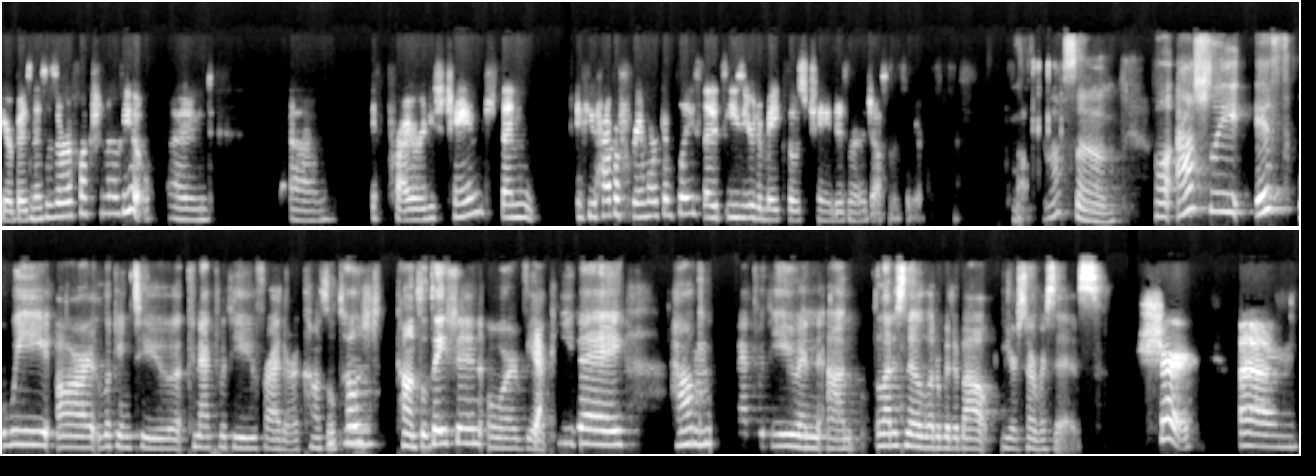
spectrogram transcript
your business is a reflection of you. And um, if priorities change, then if you have a framework in place, then it's easier to make those changes and adjustments in your business. So. Awesome. Well, Ashley, if we are looking to connect with you for either a consultation, mm-hmm. consultation or VIP yeah. day, how mm-hmm. can we connect with you and um, let us know a little bit about your services? Sure. Um,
